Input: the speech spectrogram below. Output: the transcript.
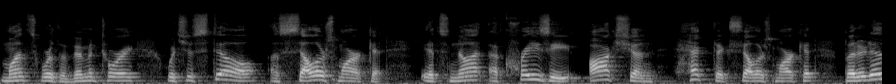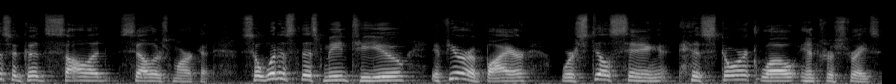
months worth of inventory, which is still a seller's market. It's not a crazy auction, hectic seller's market, but it is a good solid seller's market. So what does this mean to you? If you're a buyer, we're still seeing historic low interest rates.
